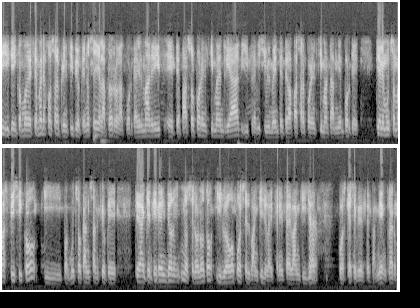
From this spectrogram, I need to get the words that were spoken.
Sí, y que como decía María José al principio, que no sería la prórroga, porque ahí el Madrid eh, te pasó por encima en Riad y previsiblemente te va a pasar por encima también porque tiene mucho más físico y por mucho cansancio que, que quien tiene yo no se lo noto y luego pues el banquillo, la diferencia de banquillo, pues que es evidente también, claro.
